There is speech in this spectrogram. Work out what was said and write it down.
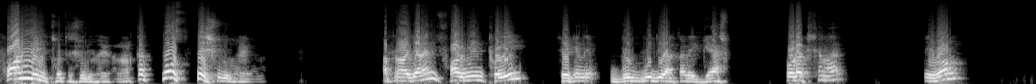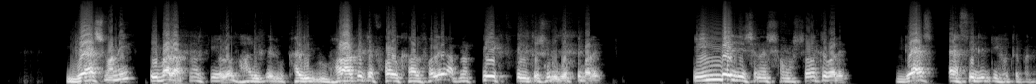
ফরমেন্ট হতে শুরু হয়ে গেল, অর্থাৎ পচতে শুরু হয়ে গেল। আপনারা জানেন ফরমেন্ট হলেই সেখানে বুদবুদি আকারে গ্যাস প্রোডাকশন হয়। এবং গ্যাস মানে এবার আপনার কি হলো, ভারী পেট, খালি ভরা পেটে ফল খাওয়ার ফলে আপনার পেট ফুলতে শুরু করতে পারে ইনডাইজেশনের সমস্যা হতে পারে, গ্যাস অ্যাসিডিটি হতে পারে।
